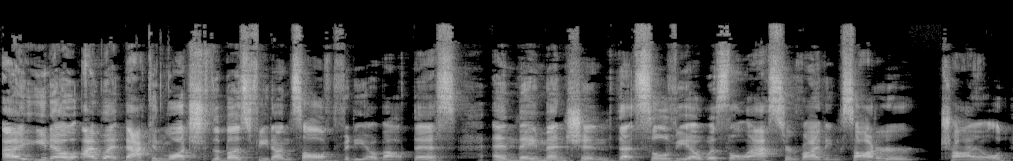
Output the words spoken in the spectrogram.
I, you know, I went back and watched the BuzzFeed Unsolved video about this, and they mentioned that Sylvia was the last surviving Sodder child.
